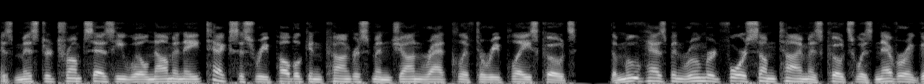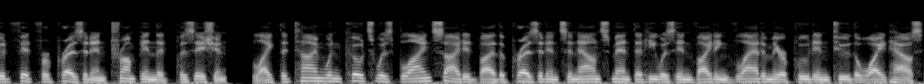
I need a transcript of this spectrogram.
as Mr. Trump says he will nominate Texas Republican Congressman John Ratcliffe to replace Coats. The move has been rumored for some time as Coats was never a good fit for President Trump in that position like the time when Coats was blindsided by the president's announcement that he was inviting Vladimir Putin to the White House.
